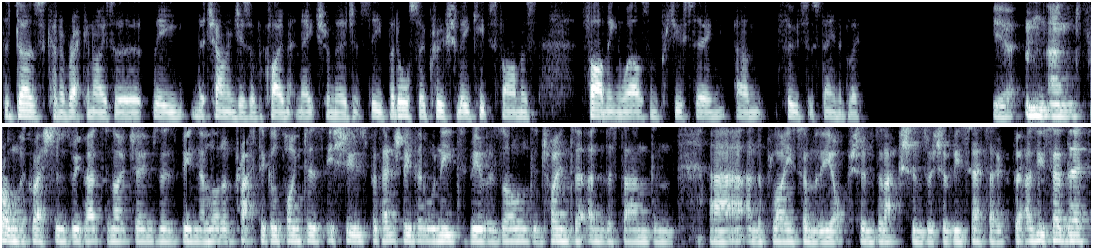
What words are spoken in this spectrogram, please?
that does kind of recognise the, the challenges of a climate and nature emergency, but also crucially keeps farmers farming in Wales and producing um, food sustainably. Yeah, and from the questions we've had tonight, James, there's been a lot of practical pointers, issues potentially that will need to be resolved in trying to understand and uh, and apply some of the options and actions which have been set out. But as you said there,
